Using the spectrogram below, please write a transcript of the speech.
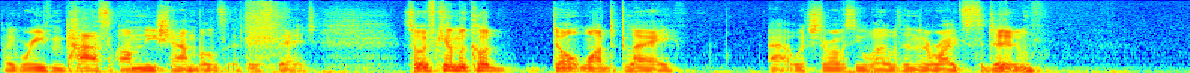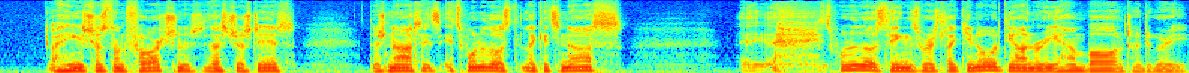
Like we're even past omni shambles at this stage. So if Kilmacud don't want to play, uh, which they're obviously well within their rights to do, I think it's just unfortunate. That's just it. There's not. It's, it's one of those. Like it's not. It's one of those things where it's like you know what the Henri handball to a degree,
